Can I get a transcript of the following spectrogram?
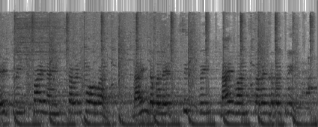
8359 741 988 63 91 733.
